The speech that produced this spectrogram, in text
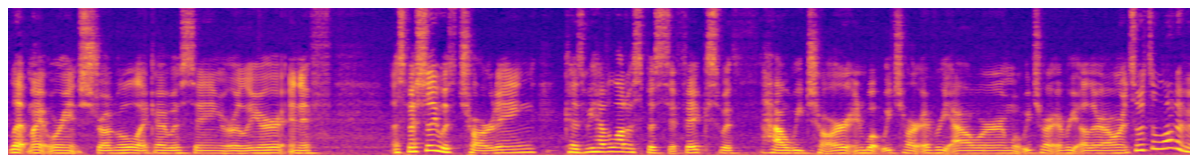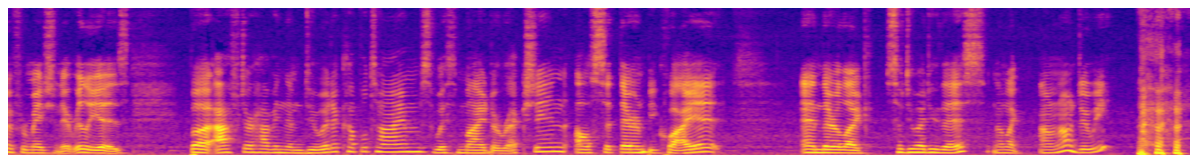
let my orient struggle like I was saying earlier and if especially with charting cuz we have a lot of specifics with how we chart and what we chart every hour and what we chart every other hour. And so it's a lot of information. It really is. But after having them do it a couple times with my direction, I'll sit there and be quiet and they're like, "So do I do this?" And I'm like, "I don't know, do we?"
